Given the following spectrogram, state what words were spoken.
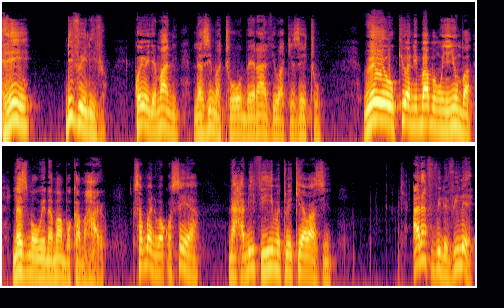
E, ndivyo ilivyo kwa hiyo jamani lazima tuombe radhi wake zetu. Wewe ukiwa ni baba mwenye nyumba lazima uwe na mambo kama hayo. Kwa sababu aniwakosea na hadithi hii imetuwekea wazi. Alafu vile vile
